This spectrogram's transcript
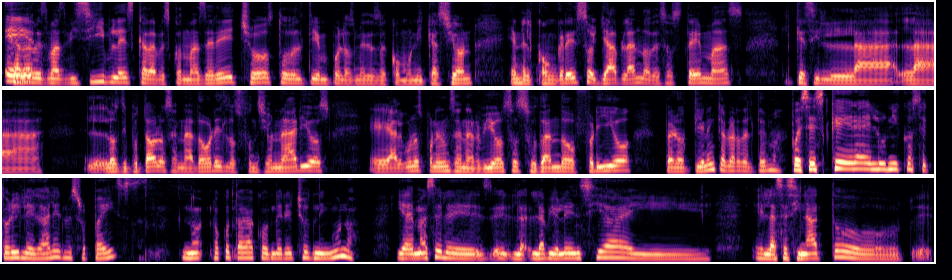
Cada eh, vez más visibles, cada vez con más derechos, todo el tiempo en los medios de comunicación, en el Congreso ya hablando de esos temas, que si la, la los diputados, los senadores, los funcionarios, eh, algunos poniéndose nerviosos, sudando frío, pero tienen que hablar del tema. Pues es que era el único sector ilegal en nuestro país, no, no contaba con derechos ninguno. Y además la, violencia y el asesinato eh,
